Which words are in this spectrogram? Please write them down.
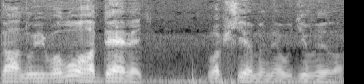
Да, ну і волога 9. Вообще мене удивило.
